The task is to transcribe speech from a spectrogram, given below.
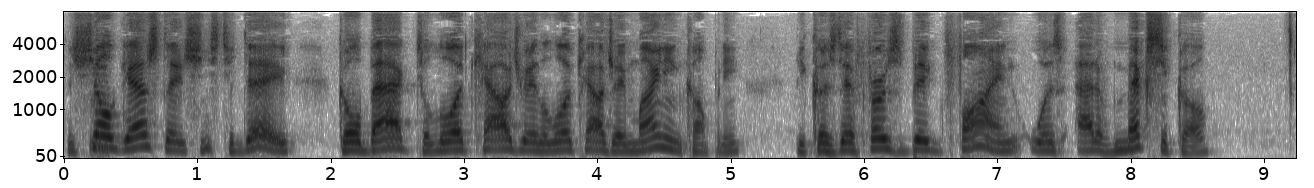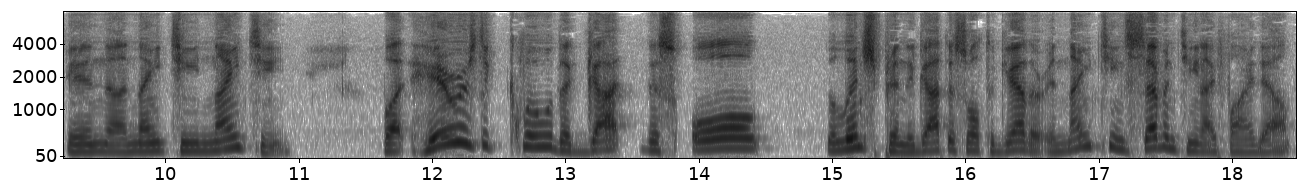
the Shell mm. gas stations today go back to Lord Cowdray, the Lord Cowdray Mining Company, because their first big find was out of Mexico in uh, 1919. But here is the clue that got this all, the linchpin that got this all together. In 1917, I find out,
